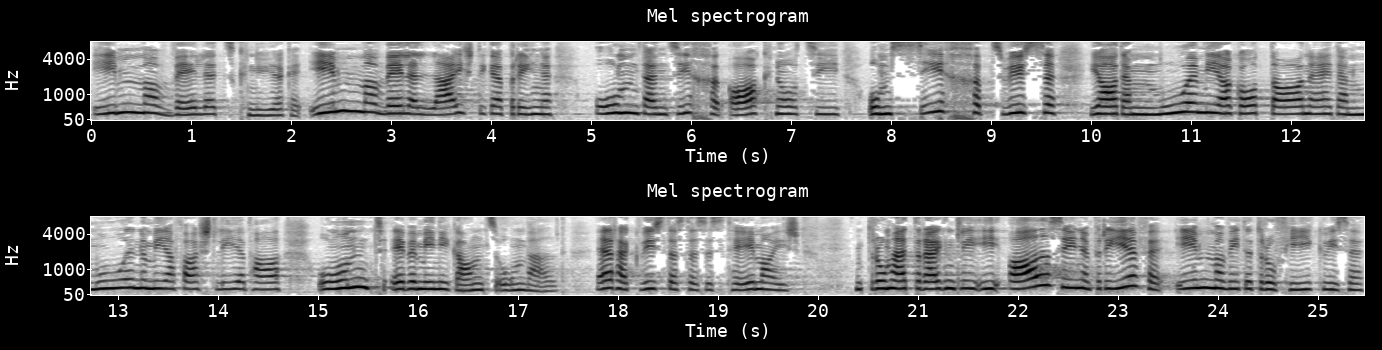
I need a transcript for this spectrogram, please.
Immer wollen zu genügen, immer wollen Leistungen bringen, um dann sicher angenommen zu sein, um sicher zu wissen, ja, dann muss mir Gott annehmen, dann muss er mir fast lieb haben und eben meine ganze Umwelt. Er hat gewusst, dass das ein Thema ist. Und darum hat er eigentlich in all seinen Briefen immer wieder darauf hingewiesen,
